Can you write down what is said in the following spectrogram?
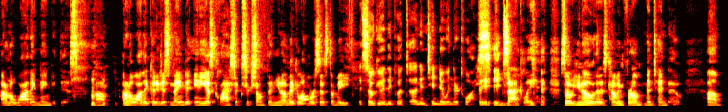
I don't know why they named it this. Um, I don't know why they could have just named it NES Classics or something. You know, make a lot more sense to me. It's so good they put uh, Nintendo in there twice. exactly. so you know that it's coming from Nintendo. Um,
